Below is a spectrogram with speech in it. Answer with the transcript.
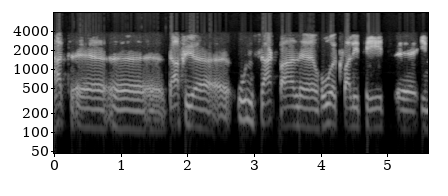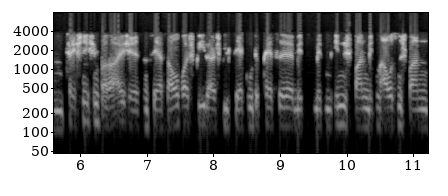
hat äh, äh, dafür unsagbare hohe Qualität äh, im technischen Bereich. Er ist ein sehr sauberer Spieler, spielt sehr gute Pässe mit, mit dem Innenspann, mit dem Außenspann.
